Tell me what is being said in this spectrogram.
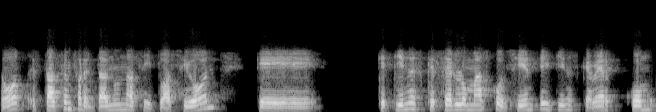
¿no? Estás enfrentando una situación que, que tienes que ser lo más consciente y tienes que ver cómo,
